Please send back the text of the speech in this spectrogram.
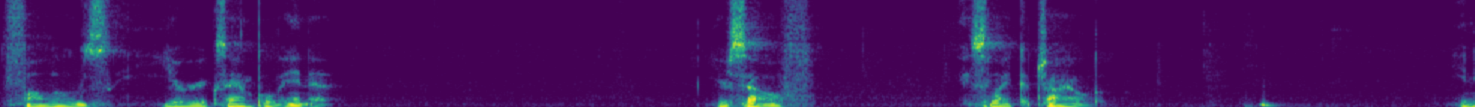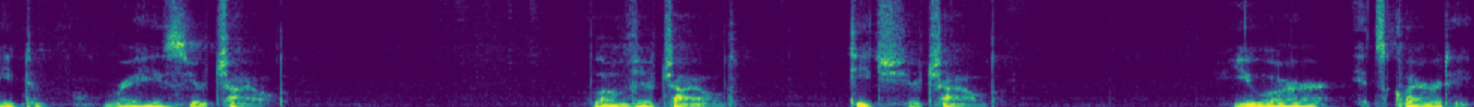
follows your example in it. Yourself is like a child. You need to raise your child, love your child, teach your child. You are its clarity.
